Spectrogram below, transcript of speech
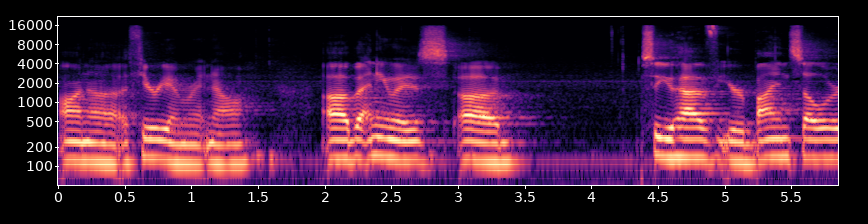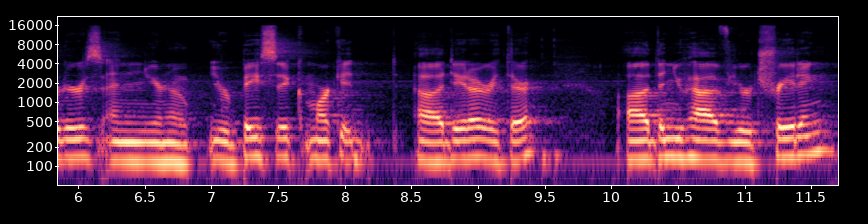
on uh, Ethereum right now. but anyways, so you have your buy and sell orders and you know your basic market data right there. Uh, then you have your trading.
